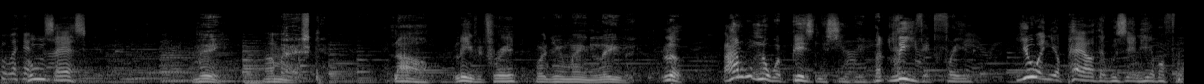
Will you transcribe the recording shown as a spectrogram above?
Who's asking? Me. I'm asking. No, leave it, friend. What do you mean, leave it? Look, I don't know what business you in, but leave it, friend. You and your pal that was in here before.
